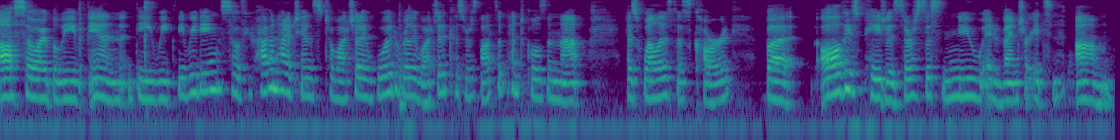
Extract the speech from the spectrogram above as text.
also, I believe, in the weekly reading. So if you haven't had a chance to watch it, I would really watch it because there's lots of pentacles in that as well as this card. But all these pages, there's this new adventure. It's um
